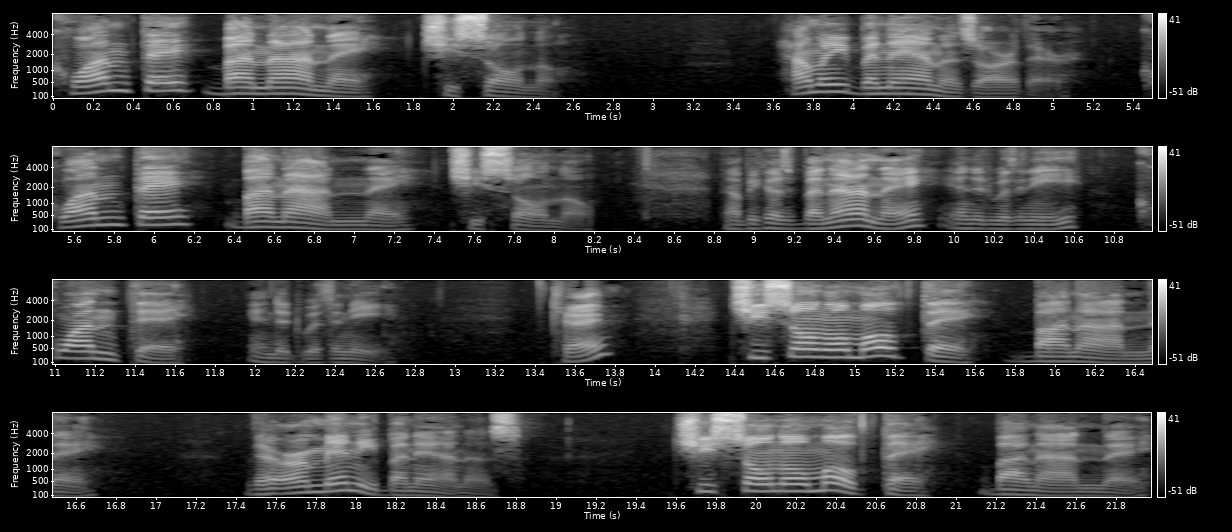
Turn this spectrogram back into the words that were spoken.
Quante banane ci sono? How many bananas are there? Quante banane ci sono? Now, because banane ended with an E, quante ended with an E. Okay? Ci sono molte banane. There are many bananas. Ci sono molte banane.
